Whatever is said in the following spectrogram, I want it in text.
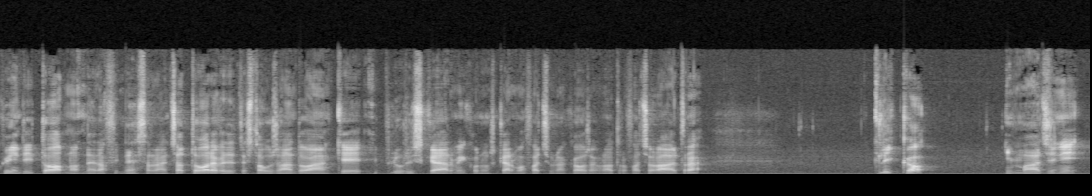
Quindi torno nella finestra lanciatore. Vedete sto usando anche i plurischermi. Con uno schermo faccio una cosa con l'altro faccio l'altra. Clicco. Immagini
